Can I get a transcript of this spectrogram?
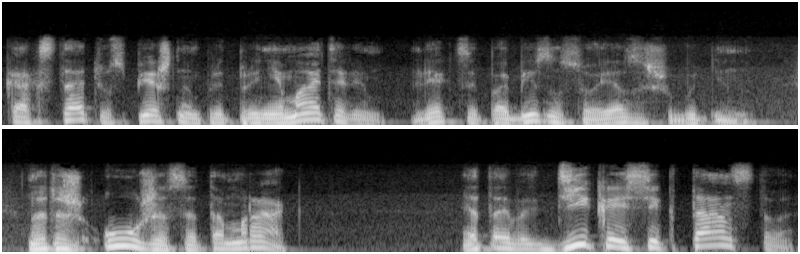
как стать успешным предпринимателем, лекции по бизнесу Аяза Шабудина. Но это же ужас, это мрак. Это дикое сектанство.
